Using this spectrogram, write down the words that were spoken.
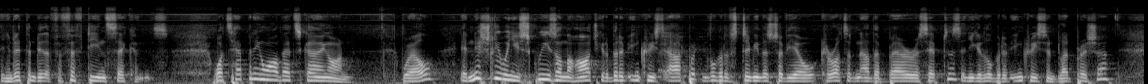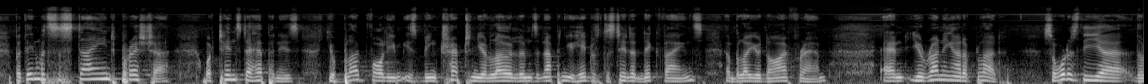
and you let them do that for 15 seconds. What's happening while that's going on? Well, initially when you squeeze on the heart, you get a bit of increased output, a little bit of stimulus of your carotid and other baroreceptors, and you get a little bit of increase in blood pressure. But then with sustained pressure, what tends to happen is your blood volume is being trapped in your lower limbs and up in your head with distended neck veins and below your diaphragm, and you're running out of blood. So what does the, uh, the,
